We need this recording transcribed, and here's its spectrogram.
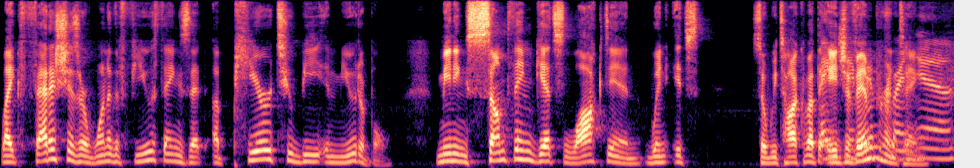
like fetishes are one of the few things that appear to be immutable, meaning something gets locked in when it's. So we talk about the age, of imprint, imprinting. yeah.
